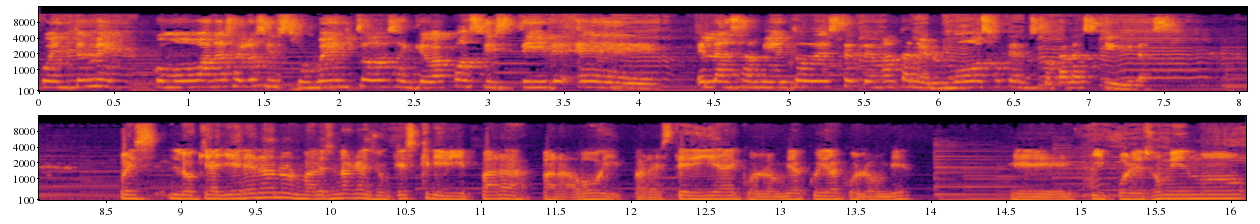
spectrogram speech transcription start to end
Cuénteme cómo van a ser los instrumentos, en qué va a consistir eh, el lanzamiento de este tema tan hermoso que nos toca las fibras. Pues lo que ayer era normal es una canción que escribí para, para hoy, para este día de Colombia Cuida Colombia. Eh, y por eso mismo,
